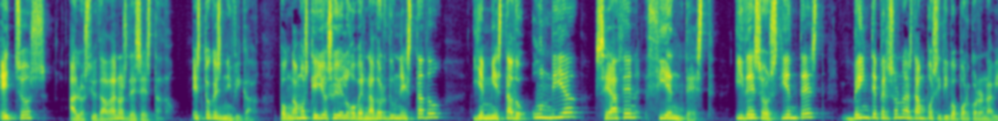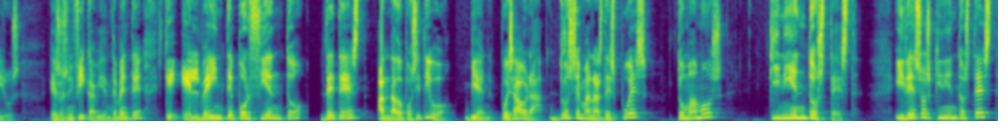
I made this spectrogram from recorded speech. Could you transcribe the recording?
hechos a los ciudadanos de ese estado. ¿Esto qué significa? Pongamos que yo soy el gobernador de un estado y en mi estado un día se hacen 100 test y de esos 100 test 20 personas dan positivo por coronavirus. Eso significa, evidentemente, que el 20% de test han dado positivo. Bien, pues ahora, dos semanas después, tomamos 500 test. Y de esos 500 test,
